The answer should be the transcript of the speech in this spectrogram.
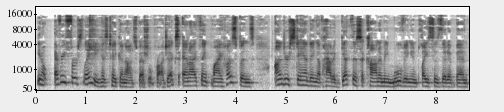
You know, every first lady has taken on special projects, and I think my husband's understanding of how to get this economy moving in places that have been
